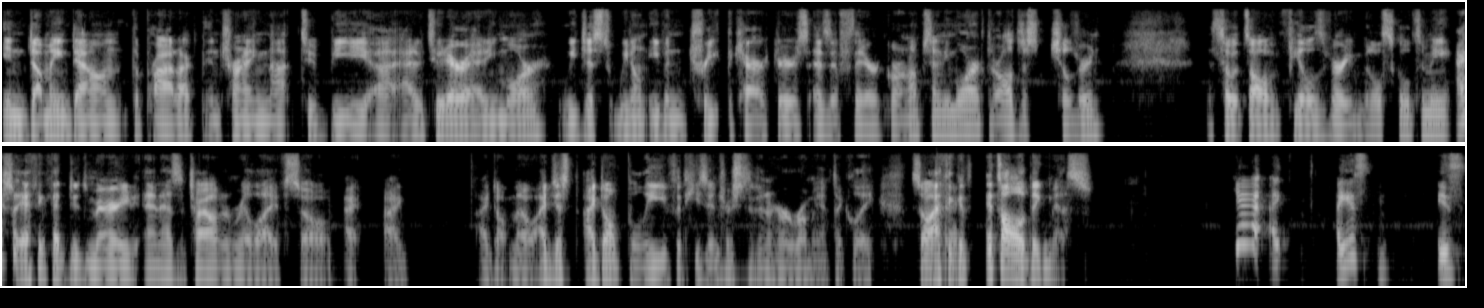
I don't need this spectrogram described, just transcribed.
in dumbing down the product and trying not to be uh, attitude era anymore we just we don't even treat the characters as if they're grown-ups anymore they're all just children so it's all feels very middle school to me. Actually i think that dude's married and has a child in real life so i i i don't know. I just i don't believe that he's interested in her romantically. So i think it's it's all a big miss. Yeah, I I guess is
